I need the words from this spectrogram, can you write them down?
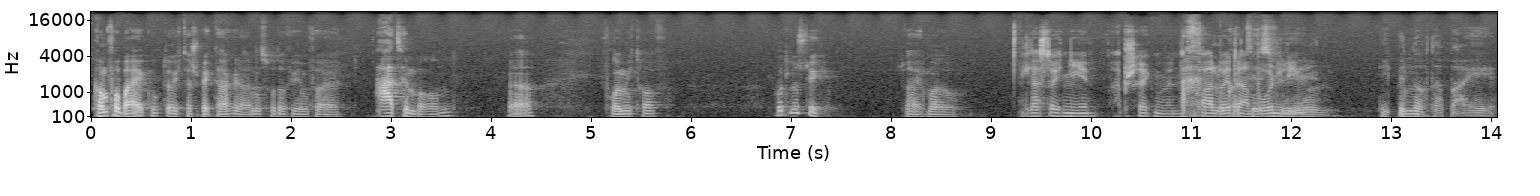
kommt vorbei, guckt euch das Spektakel an. Es wird auf jeden Fall atemberaubend. Ja, freue mich drauf. Wird lustig, sag ich mal so. Lasst euch nie abschrecken, wenn ein paar Leute am Boden liegen. Willen. Ich bin doch dabei.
